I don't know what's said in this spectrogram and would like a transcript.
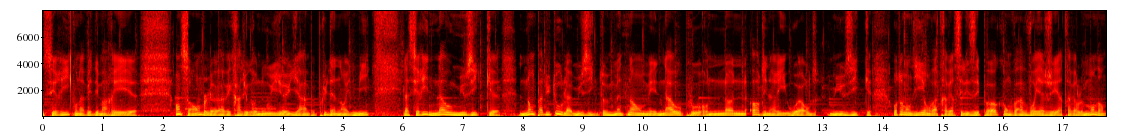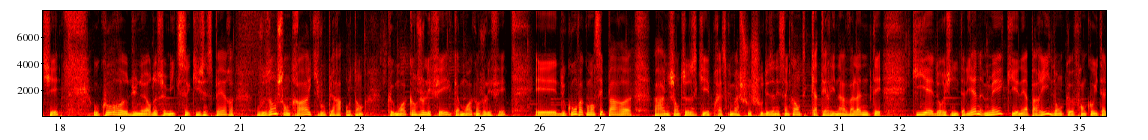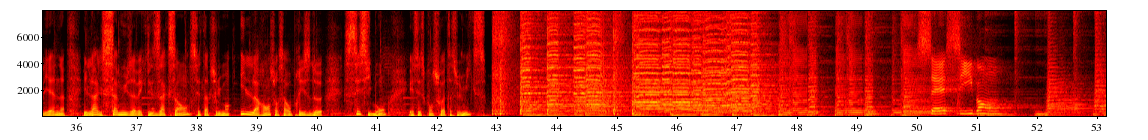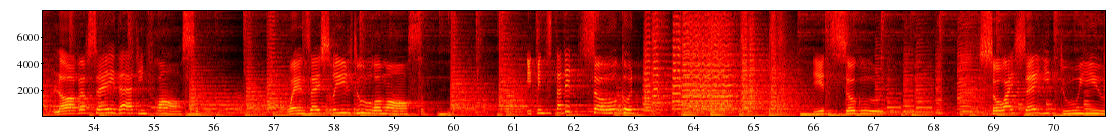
série qu'on avait démarré euh, ensemble avec Radio Grenouille euh, il y a un peu plus d'un an et demi. La série Now Music, non pas du tout la musique de maintenant, mais Now pour Non-Ordinary World Music. Autrement dit, on va traverser les époques, on va voyager à travers le monde entier au cours euh, d'une heure de ce mix qui, j'espère, vous enchantera et qui vous plaira autant que moi quand je l'ai fait, qu'à moi quand je l'ai fait. Et du coup, on va commencer par euh, ah, une chanteuse qui est presque ma chouchou des années 50, Caterina Valente, qui est d'origine italienne, mais qui est née à Paris, donc euh, franco-italienne. Et là, elle s'amuse avec les accents. C'est absolument hilarant sur sa reprise de C'est si bon. Et c'est ce qu'on souhaite à ce mix. C'est si bon Lovers say that in France, when they thrill to romance, it means that it's so good. It's so good. So I say it to you,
